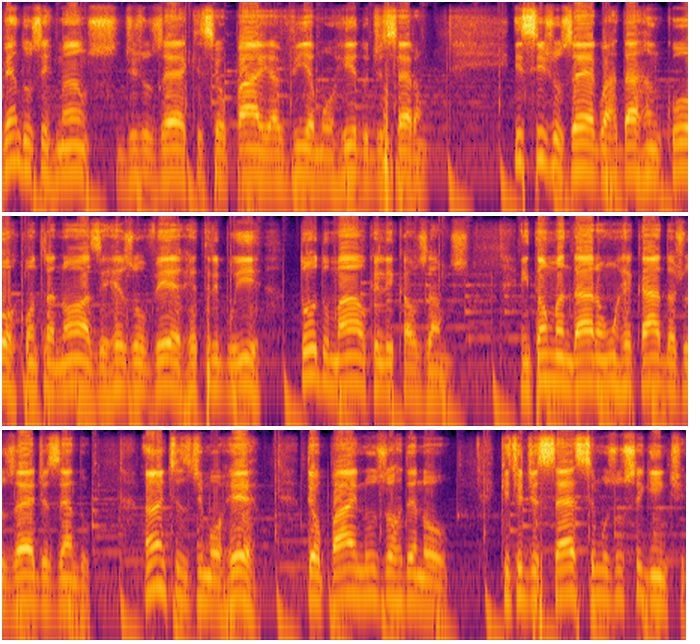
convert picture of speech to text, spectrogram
Vendo os irmãos de José que seu pai havia morrido, disseram: E se José guardar rancor contra nós e resolver retribuir todo o mal que lhe causamos? Então mandaram um recado a José, dizendo: Antes de morrer, teu pai nos ordenou que te disséssemos o seguinte:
